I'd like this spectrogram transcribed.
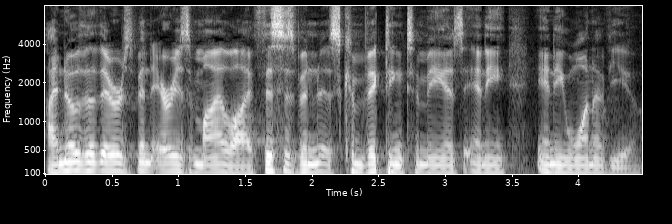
I know that there's been areas of my life. This has been as convicting to me as any, any one of you.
